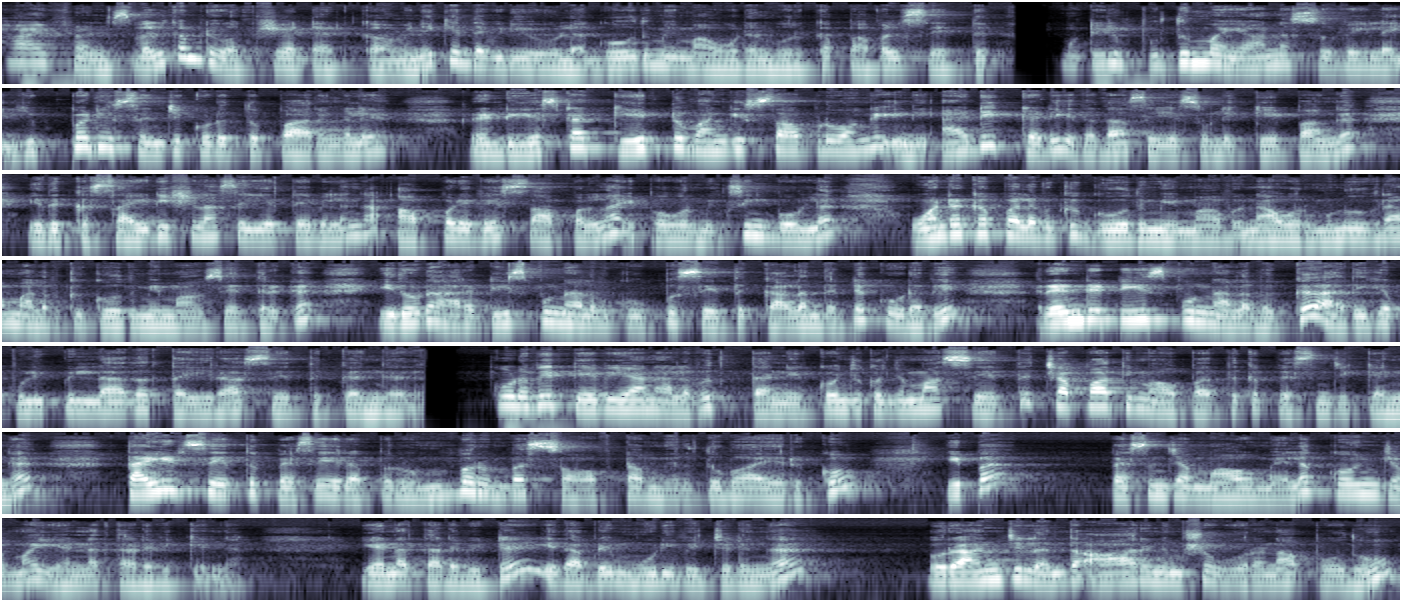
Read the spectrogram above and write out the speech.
Hi friends welcome to Akshaya dot com இன்றைக்கி இந்த வீடியோவில் கோதுமை மாவுடன் ஒரு கப் அவல் சேர்த்து முற்றிலும் புதுமையான சுவையில் இப்படி செஞ்சு கொடுத்து பாருங்களேன் ரெண்டு எக்ஸ்ட்ரா கேட்டு வாங்கி சாப்பிடுவாங்க. இனி அடிக்கடி இதை தான் செய்ய சொல்லி கேட்பாங்க. இதுக்கு சைடிஷ்லாம் செய்ய தேவையில்லைங்க. அப்படியே சாப்பிட்லாம். இப்போ ஒரு மிக்சிங் பவுலில் ஒன்றரை கப் அளவுக்கு கோதுமை மாவு. நான் ஒரு முந்நூறு கிராம் அளவுக்கு கோதுமை மாவு சேர்த்துருக்கேன். இதோட அரை டீஸ்பூன் அளவுக்கு உப்பு சேர்த்து கலந்துட்டு கூடவே ரெண்டு டீஸ்பூன் அளவுக்கு அதிக புளிப்பில்லாத தயிராக சேர்த்துக்கங்க. கூடவே தேவையான அளவு தண்ணீர். கொஞ்சம் கொஞ்சமாக சேர்த்து சப்பாத்தி மாவு பார்த்துக்கு பிசைஞ்சிக்கங்க. தயிர் சேர்த்து பிசைகிறப்ப ரொம்ப ரொம்ப சாஃப்டாக மிருதுவாக இருக்கும். இப்போ பிசைஞ்ச மாவு மேலே கொஞ்சமாக எண்ணெய் தடவிக்கங்க. எண்ணெய் தடவிட்டு இதை அப்படியே மூடி வச்சுடுங்க. ஒரு அஞ்சுலேருந்து ஆறு நிமிஷம் ஊறினா போதும்.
